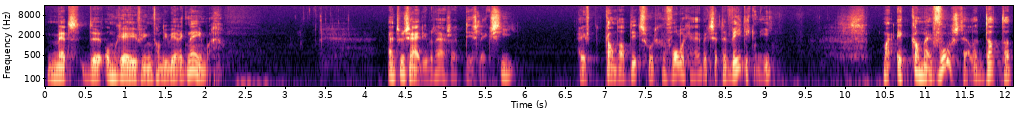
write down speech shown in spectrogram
met de omgeving van die werknemer. En toen zei die bedrijfsarts, dyslexie, heeft, kan dat dit soort gevolgen hebben? Ik zei, dat weet ik niet. Maar ik kan mij voorstellen dat dat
